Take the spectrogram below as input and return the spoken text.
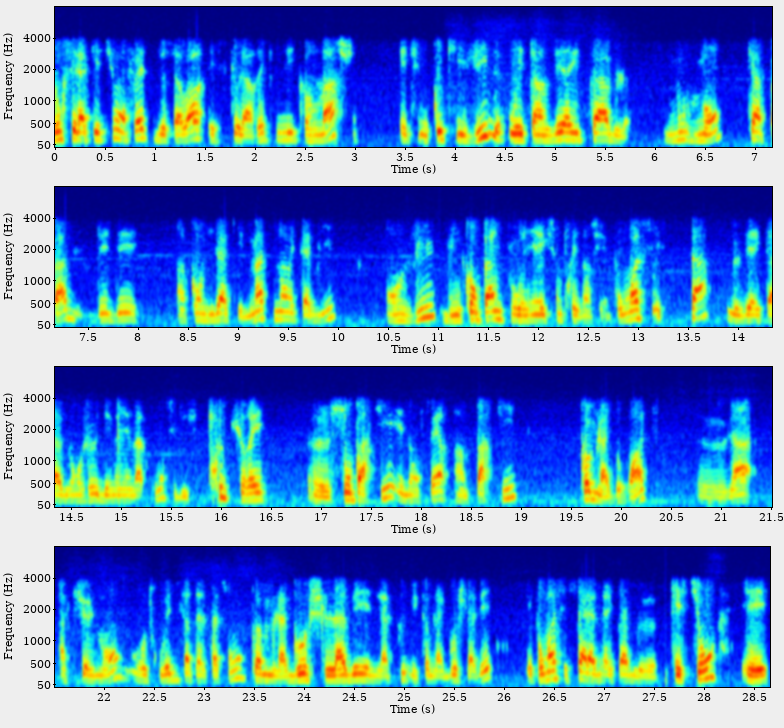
Donc c'est la question en fait de savoir est-ce que la République en marche est une coquille vide ou est un véritable mouvement capable d'aider un candidat qui est maintenant établi en vue d'une campagne pour une élection présidentielle. Pour moi, c'est ça le véritable enjeu d'Emmanuel Macron, c'est de structurer euh, son parti et d'en faire un parti comme la droite, euh, là actuellement, retrouvé d'une certaine façon, comme la gauche l'avait et ne l'a plus, mais comme la gauche l'avait. Et pour moi, c'est ça la véritable question. Et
